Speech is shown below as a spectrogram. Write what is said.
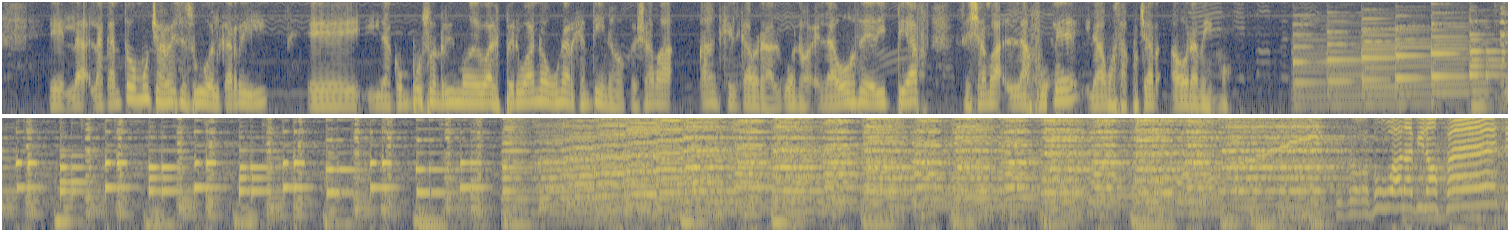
eh, la, cantó muchas veces Hugo El Carril eh, y la compuso en ritmo de vals peruano un argentino que se llama Ángel Cabral. Bueno, en la voz de Edith Piaf se llama La Fulé y la vamos a escuchar ahora mismo. la ville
